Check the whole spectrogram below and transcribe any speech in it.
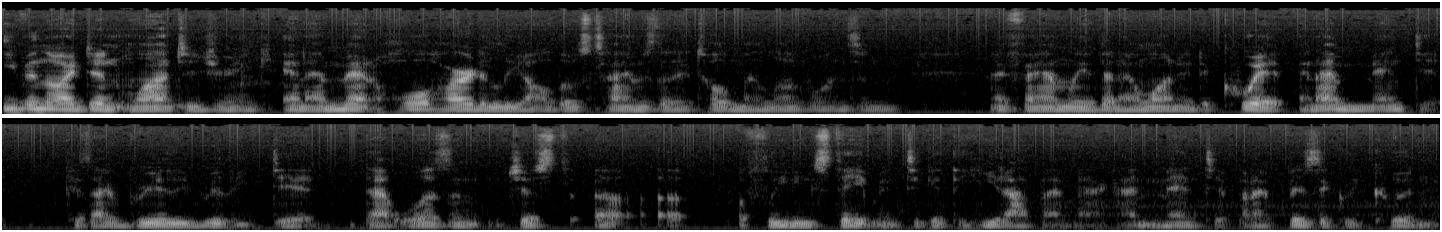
even though I didn't want to drink and I meant wholeheartedly all those times that I told my loved ones and my family that I wanted to quit and I meant it because I really really did. That wasn't just a, a, a fleeting statement to get the heat off my back. I meant it but I physically couldn't.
